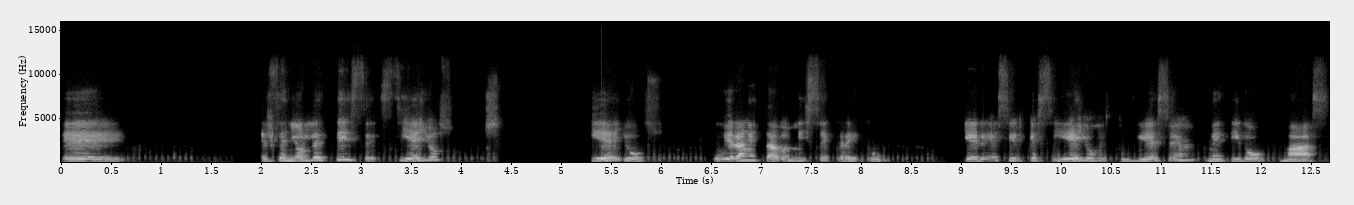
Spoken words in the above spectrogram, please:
eh, el Señor les dice, si ellos, si ellos hubieran estado en mi secreto, quiere decir que si ellos estuviesen metidos más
